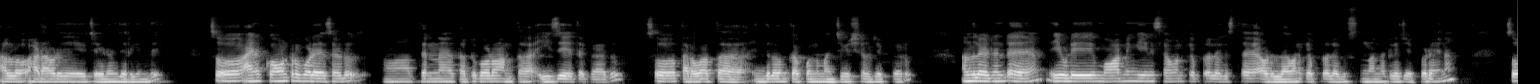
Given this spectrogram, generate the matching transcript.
వాళ్ళు హడావుడి చేయడం జరిగింది. సో ఆయన కౌంటర్ కూడా వేశాడు. తిన్న తట్టుకోవడం అంత ఈజీ అయితే కాదు. సో తర్వాత ఇందులో ఇంకా కొన్ని మంచి విషయాలు చెప్పారు. అందులో ఏంటంటే ఈవిడ మార్నింగ్ ఈయన సెవెన్కి ఎప్పుడో లెగిస్తే ఆవిడ లెవెన్కి ఎప్పుడో లెగుస్తుంది అన్నట్టుగా చెప్పాడు ఆయన. సో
